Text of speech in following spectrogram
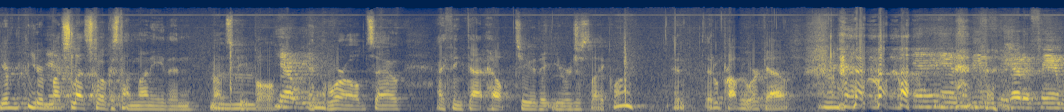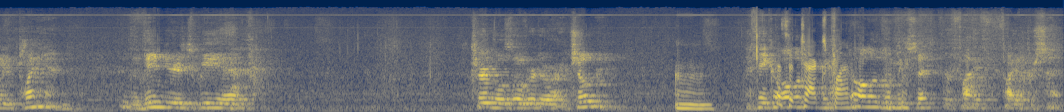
you're, you're much less focused on money than most people Yeah, in the world. So I think that helped too, that you were just like, well, it, it'll probably work out. And, and we had a family plan. The vineyards, we have turned those over to our children. I think That's all a of tax them, plan. all of them except for five, five percent.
